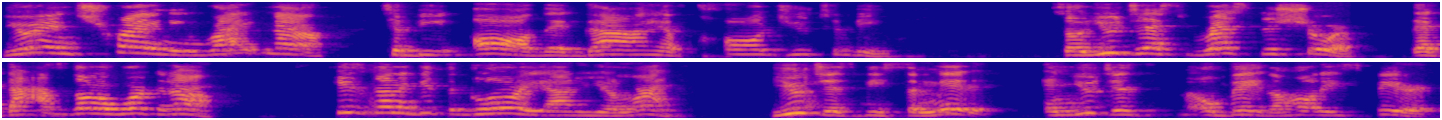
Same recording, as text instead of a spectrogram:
You're in training right now to be all that God have called you to be. So you just rest assured that God's going to work it out. He's going to get the glory out of your life. You just be submitted and you just obey the Holy Spirit.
